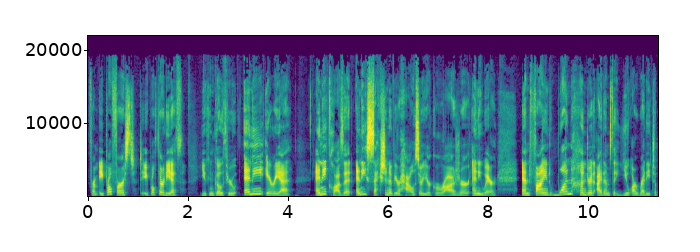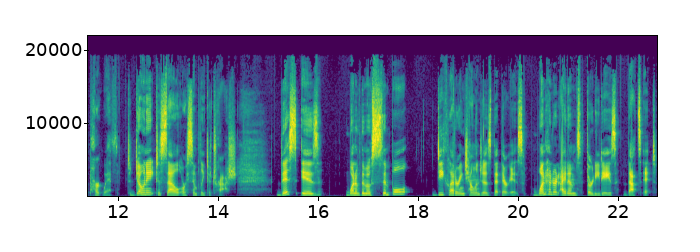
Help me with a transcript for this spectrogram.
From April 1st to April 30th, you can go through any area, any closet, any section of your house or your garage or anywhere, and find 100 items that you are ready to part with, to donate, to sell, or simply to trash. This is one of the most simple decluttering challenges that there is 100 items, 30 days, that's it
